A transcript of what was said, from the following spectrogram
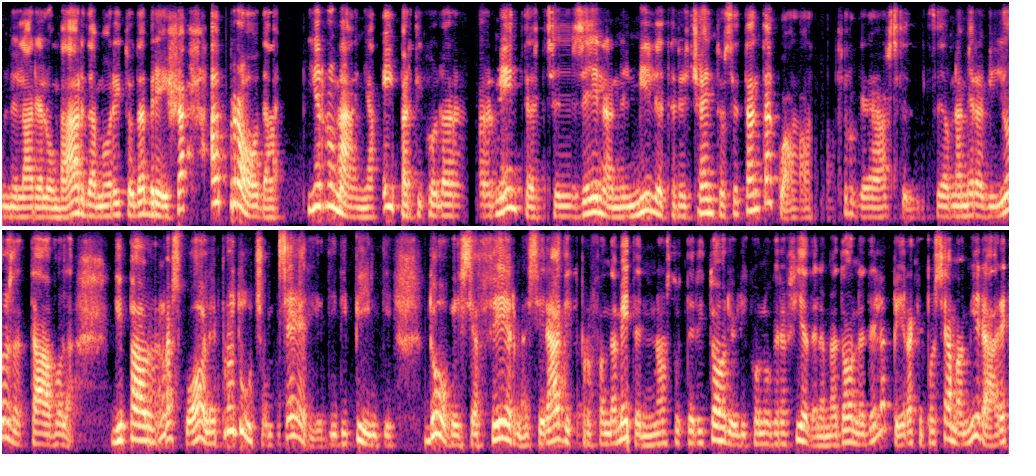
nell'area lombarda, Moreto da Brescia, approda in Romagna e particolarmente a Cesena nel 1374, grazie a una meravigliosa tavola di Paolo Pasquale, produce una serie di dipinti dove si afferma e si radica profondamente nel nostro territorio l'iconografia della Madonna della Pera che possiamo ammirare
